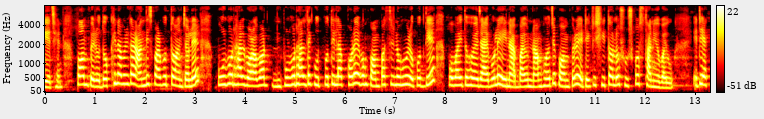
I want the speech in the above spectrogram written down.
দিয়েছেন। পম্পেরো দক্ষিণ আমেরিকার আন্দিজ পার্বত্য অঞ্চলের পূর্ব ঢাল বরাবর পূর্ব ঢাল থেকে উৎপত্তি লাভ করে এবং পম্পাস তৃণভূমির ওপর দিয়ে প্রবাহিত হয়ে যায় বলে এই বায়ুর নাম হয়েছে পম্পেরো। এটি একটি শীতল ও শুষ্ক স্থানীয় বায়ু। এটি এক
